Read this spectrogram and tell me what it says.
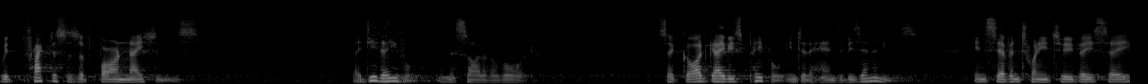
with practices of foreign nations. They did evil in the sight of the Lord. So God gave his people into the hands of his enemies. In 722 BC,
